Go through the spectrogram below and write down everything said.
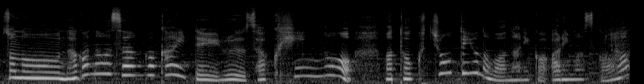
その長縄さんが書いている作品の、まあ、特徴っていうのは何かありますか？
